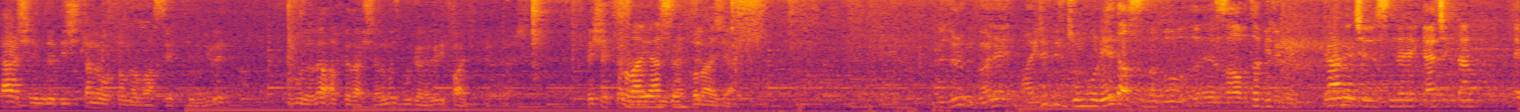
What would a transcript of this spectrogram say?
her şeyimize dijital ortamda bahsettiğim gibi burada da arkadaşlarımız bu görevi ifade ettiler. Teşekkür ederim. Kolay gelsin. Kolay gelsin. Müdürüm böyle ayrı bir cumhuriyet aslında bu e, zabıta birimi. Yani- içerisinde gerçekten e,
